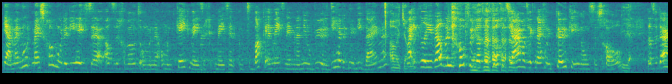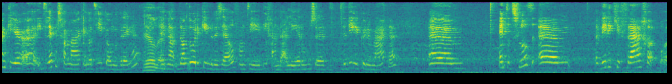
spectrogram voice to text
ja, mijn, moed, mijn schoonmoeder die heeft eh, altijd de gewoonte om een, eh, om een cake mee te, mee te, om te bakken en mee te nemen naar nieuwe buren. Die heb ik nu niet bij me. Oh, Maar ik wil je wel beloven dat we volgend jaar, want we krijgen een keuken in onze school, Ja, dat we daar een keer eh, iets lekkers gaan maken en dat hier komen brengen. heel leuk. En dan, dan door de kinderen zelf, want die, die gaan daar leren hoe ze de, dingen kunnen maken. Ehm, en tot slot ehm, wil ik je vragen, eh,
